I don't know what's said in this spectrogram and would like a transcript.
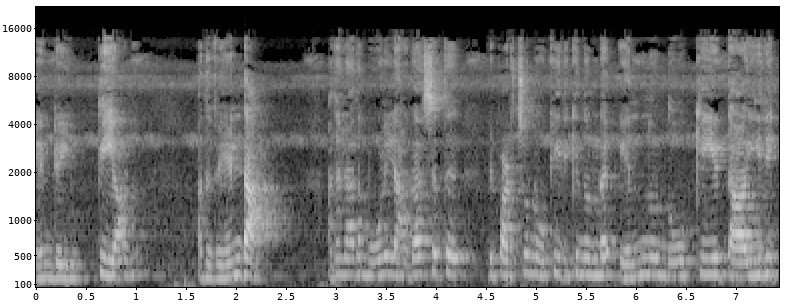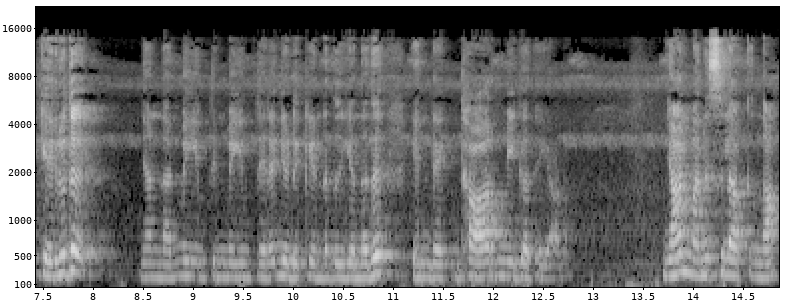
എന്റെ യുക്തിയാണ്. അത് വേണ്ട. അതല്ലാതെ മുകളിൽ ആകാശത്ത് ഒരു പടച്ചോ നോക്കിയിരിക്കുന്നുണ്ട് എന്നു നോക്കിയിട്ടായിരിക്കരുത്. ഞാൻ നന്മയും തിന്മയും തിരഞ്ഞെടുക്കേണ്ടത് എന്നത് എന്റെ ധാർമ്മികതയാണ്. ഞാൻ മനസ്സിലാക്കുന്ന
